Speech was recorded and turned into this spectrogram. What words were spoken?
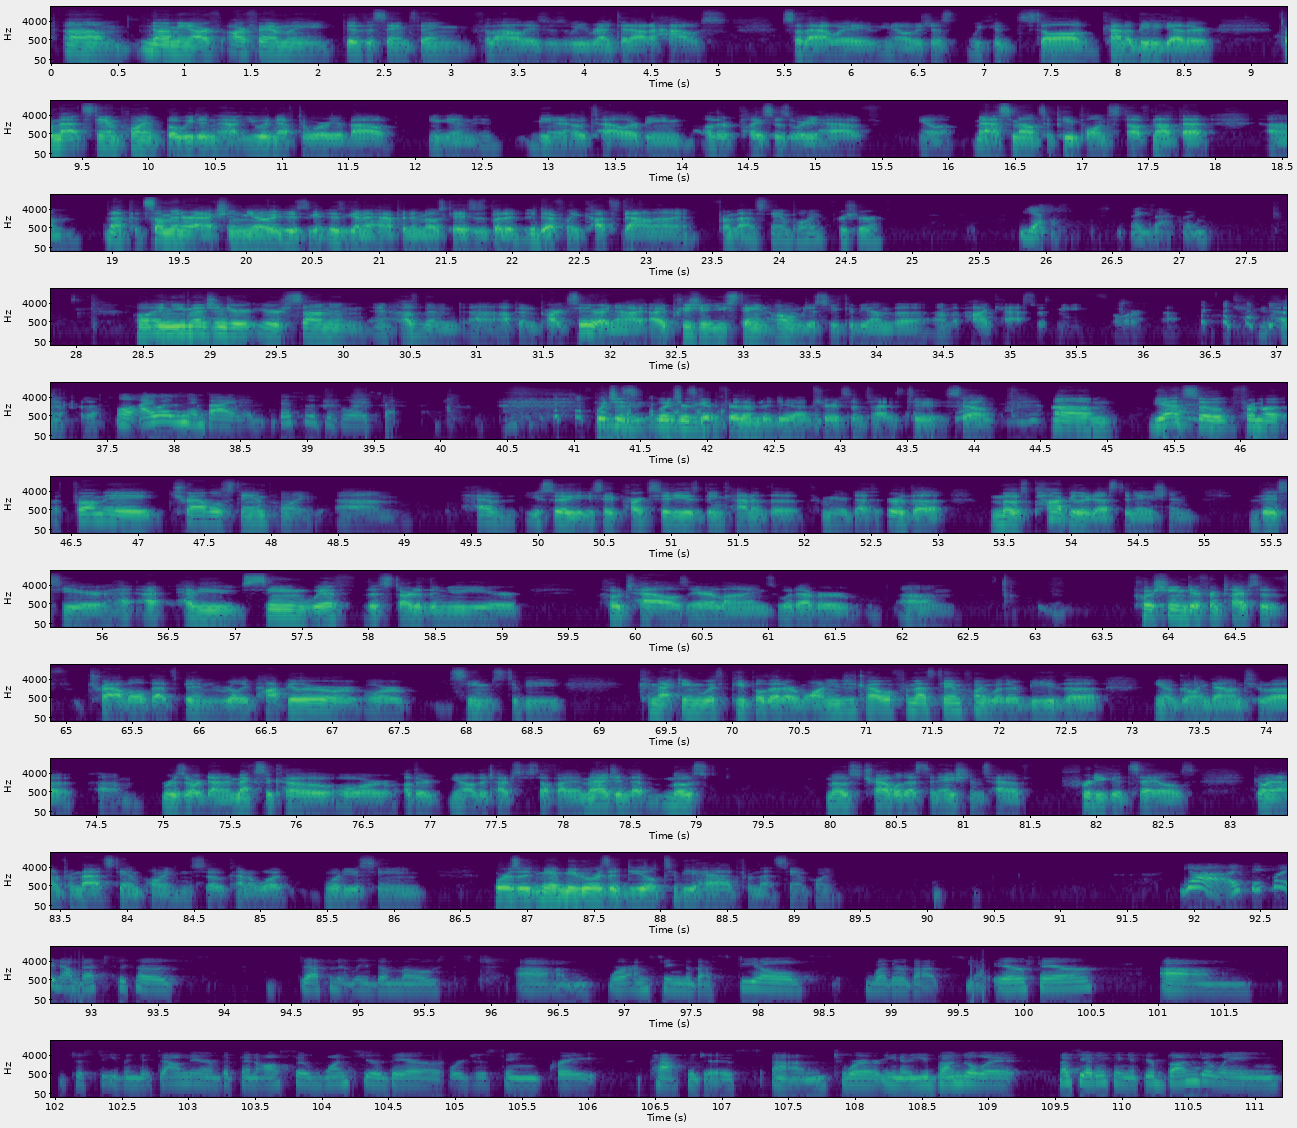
Um, no, I mean our our family did the same thing for the holidays as we rented out a house. So that way, you know, it was just we could still all kind of be together from that standpoint, but we didn't have you wouldn't have to worry about again being in a hotel or being other places where you'd have, you know, mass amounts of people and stuff. Not that um not that some interaction, you know, is is gonna happen in most cases, but it, it definitely cuts down on it from that standpoint for sure. Yeah, exactly. Well, and you mentioned your your son and, and husband uh, up in Park City right now. I, I, appreciate you staying home just so you could be on the on the podcast with me. For uh, well, I wasn't invited. This was the boys' trip. which is which is good for them to do, I'm sure sometimes too. So, um, yeah. So from a from a travel standpoint, um, have you say you say Park City has been kind of the premier de- or the most popular destination this year. Ha- have you seen with the start of the new year, hotels, airlines, whatever, um, pushing different types of travel that's been really popular or, or seems to be connecting with people that are wanting to travel from that standpoint, whether it be the you know going down to a um, resort down in Mexico or other you know other types of stuff. I imagine that most most travel destinations have pretty good sales going on from that standpoint. And so, kind of what what are you seeing? Where's it maybe where's a deal to be had from that standpoint? Yeah, I think right now Mexico's definitely the most um, where I'm seeing the best deals, whether that's you know airfare, um, just to even get down there, but then also once you're there, we're just seeing great packages um, to where you know you bundle it. That's the other thing. If you're bundling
